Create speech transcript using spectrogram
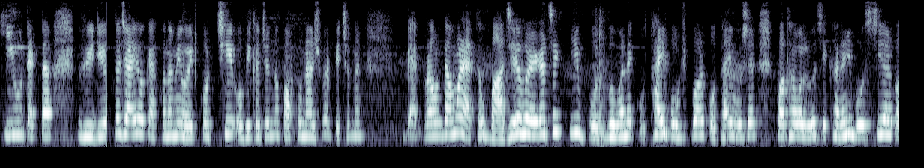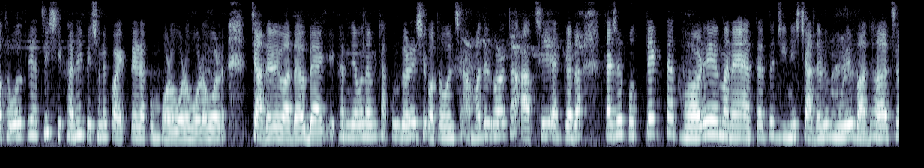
কিউট একটা ভিডিও তো যাই হোক, এখন আমি ওয়েট করছি, অভিকের জন্য কখন আসবার পেছনে ব্যাকগ্রাউন্ডটা আমার এত বাজে হয়ে গেছে, কি বলব? মানে কোথায় বসবো আর কোথায় বসে কথা বলব? যেখানেই বসছি আর কথা বলতে যাচ্ছি, সেখানেই পেছনে কয়েকটা এরকম বড় বড় বড় বড় চাদরে বাঁধা ব্যাগ এখানে যেমন আমি ঠাকুর ঘরে এসে কথা বলছি, আমাদের ঘরটা আছে এক গাদা। তাছাড়া প্রত্যেকটা ঘরে মানে এত এত জিনিস চাদরে মুড়ে বাঁধা আছে,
